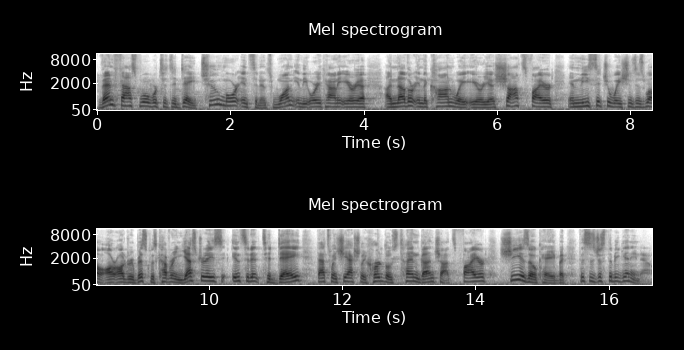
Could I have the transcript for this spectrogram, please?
Then fast forward to today, two more incidents, one in the Horry County area, another in the Conway area. Shots fired in these situations as well. Our Audrey Biesk was covering yesterday's incident today. That's when she actually heard those 10 gunshots fired. She is okay but this is just the beginning now.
